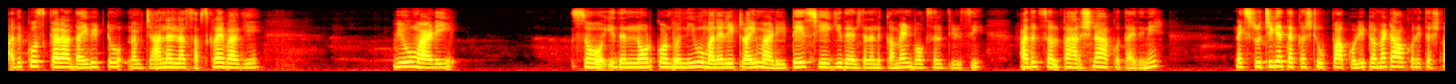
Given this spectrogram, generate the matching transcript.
ಅದಕ್ಕೋಸ್ಕರ ದಯವಿಟ್ಟು ನಮ್ಮ ಚಾನಲ್ನ ಸಬ್ಸ್ಕ್ರೈಬ್ ಆಗಿ ವ್ಯೂ ಮಾಡಿ. ಸೊ ಇದನ್ನು ನೋಡಿಕೊಂಡು ನೀವು ಮನೇಲಿ ಟ್ರೈ ಮಾಡಿ ಟೇಸ್ಟ್ ಹೇಗಿದೆ ಅಂತ ನನಗೆ ಕಮೆಂಟ್ ಬಾಕ್ಸಲ್ಲಿ ತಿಳಿಸಿ. ಅದಕ್ಕೆ ಸ್ವಲ್ಪ ಅರಿಶಿನ ಹಾಕೋತಾ ಇದ್ದೀನಿ. ನೆಕ್ಸ್ಟ್ ರುಚಿಗೆ ತಕ್ಕಷ್ಟು ಉಪ್ಪು ಹಾಕ್ಕೊಳ್ಳಿ. ಟೊಮೆಟೊ ಹಾಕ್ಕೊಂಡಿದ ತಕ್ಷಣ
